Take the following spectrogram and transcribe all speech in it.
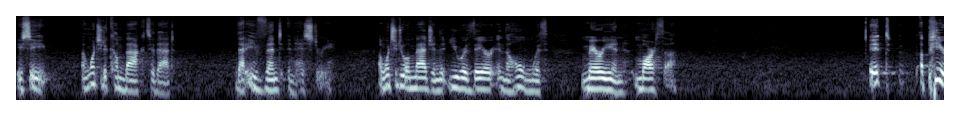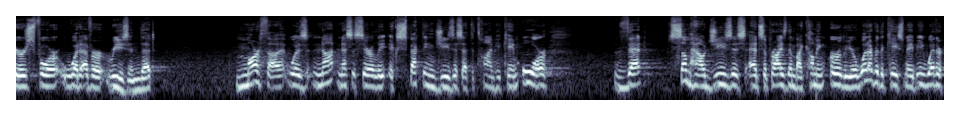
You see, I want you to come back to that, that event in history. I want you to imagine that you were there in the home with Mary and Martha. It appears, for whatever reason, that Martha was not necessarily expecting Jesus at the time he came, or that somehow Jesus had surprised them by coming earlier, whatever the case may be, whether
